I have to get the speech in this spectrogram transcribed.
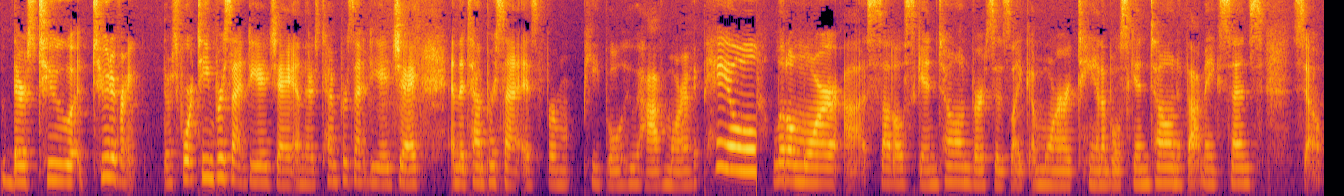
there's two, two different there's 14% DHA and there's 10% DHA and the 10% is for people who have more of a pale, little more uh, subtle skin tone versus like a more tannable skin tone if that makes sense. So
